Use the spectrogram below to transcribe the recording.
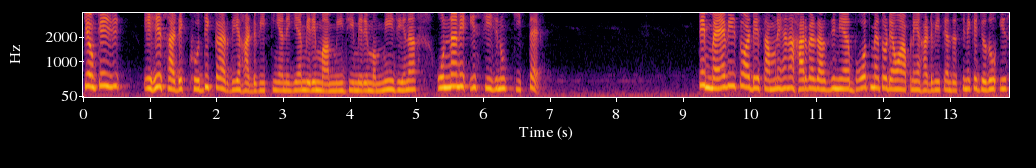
ਕਿਉਂਕਿ ਇਹ ਸਾਡੇ ਖੁਦ ਹੀ ਘਰ ਦੀਆਂ ਹੱਡਵੀਤੀਆਂ ਨੇਗੀਆਂ। ਮੇਰੇ ਮਾਮੀ ਜੀ, ਮੇਰੇ ਮੰਮੀ ਜੀ ਹਨਾ, ਉਹਨਾਂ ਨੇ ਇਸ ਚੀਜ਼ ਨੂੰ ਕੀਤਾ ਹੈ। ਤੇ ਮੈਂ ਵੀ ਤੁਹਾਡੇ ਸਾਹਮਣੇ ਹਨਾ, ਹਰ ਵਾਰ ਦੱਸ ਦਿੰਦੀ ਆ ਬਹੁਤ ਮੈਂ ਤੁਹਾਡੇ ਆਪਣੀਆਂ ਹੱਡ ਦੱਸੀ ਨੇ ਕਿ ਜਦੋਂ ਇਸ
